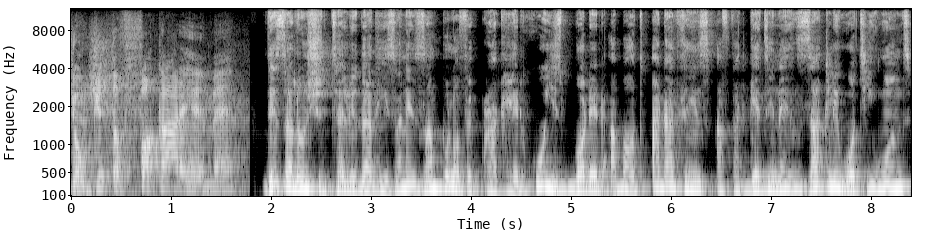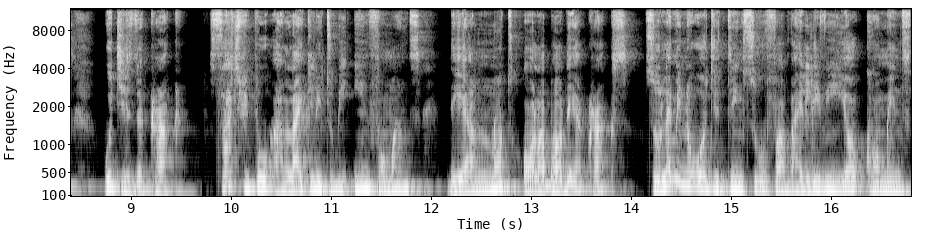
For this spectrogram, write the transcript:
Yo, get the fuck out of here, man. This alone should tell you that he's an example of a crackhead who is bothered about other things after getting exactly what he wants, which is the crack. Such people are likely to be informants. They are not all about their cracks. So let me know what you think so far by leaving your comments,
